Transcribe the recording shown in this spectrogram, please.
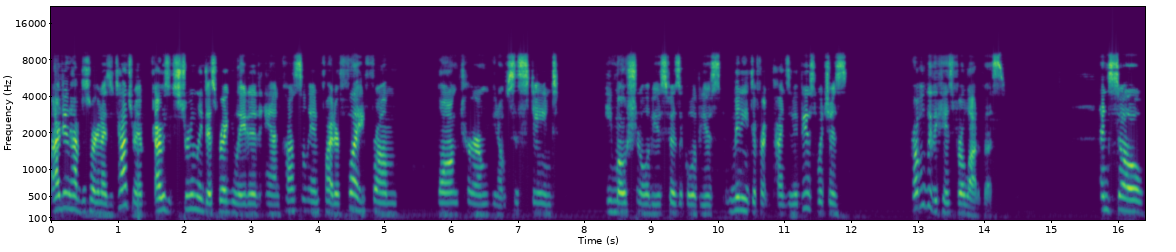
I didn't have disorganized attachment. I was extremely dysregulated and constantly in fight or flight from long term, you know, sustained emotional abuse, physical abuse, many different kinds of abuse, which is probably the case for a lot of us. And so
